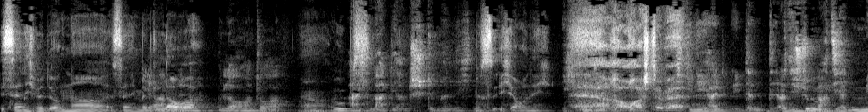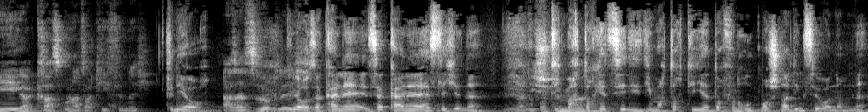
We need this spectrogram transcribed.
Ist er nicht mit irgendeiner, ist er nicht mit Laura? Mit Laura Mantora. Ja, Ah, ups. Ich mag deren Stimme nicht. Ne? Ich auch nicht. Ich finde Ja, Raucherstimme. die, die halt, also die Stimme macht sie halt mega krass unattraktiv, finde ich. Finde ich auch. Also das ist wirklich. Ja, ist ja keine, ist ja keine hässliche, ne? Ja, die Und die Stimme- macht doch jetzt hier, die, die macht doch, die hat doch von Ruth Moschner Dings hier übernommen, ne?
